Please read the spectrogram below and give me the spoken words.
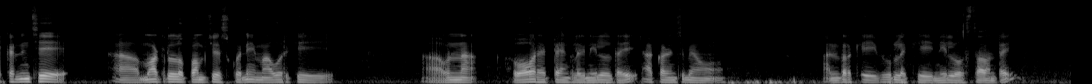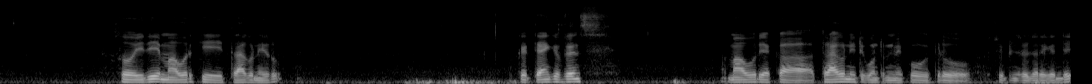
ఇక్కడి నుంచే మోటార్లో పంప్ చేసుకొని మా ఊరికి ఉన్న ఓవర్ హెడ్ ట్యాంకులకి నీళ్ళు వెళ్తాయి. అక్కడ నుంచి మేము అందరికీ ఊర్లకి నీళ్ళు వస్తూ ఉంటాయి. సో ఇది మా ఊరికి త్రాగునీరు. Okay thank you friends. మా ఊరి యొక్క త్రాగునీటి గుంటను మీకు ఇప్పుడు చూపించడం జరిగింది.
